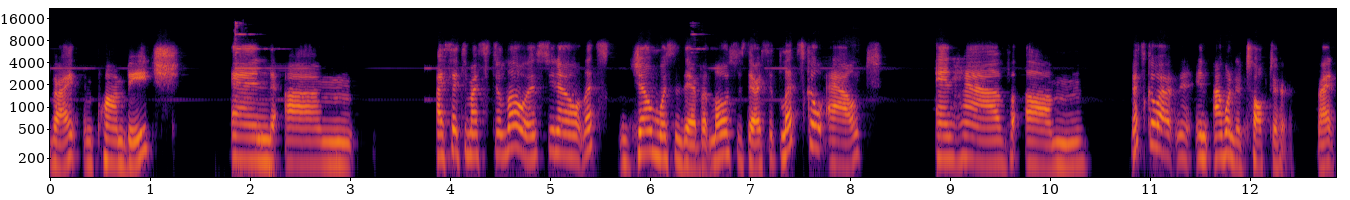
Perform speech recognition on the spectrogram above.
right in Palm Beach, and um, I said to my sister Lois, you know, let's. Joan wasn't there, but Lois was there. I said, let's go out and have. Um, let's go out and, and I wanted to talk to her. Right,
